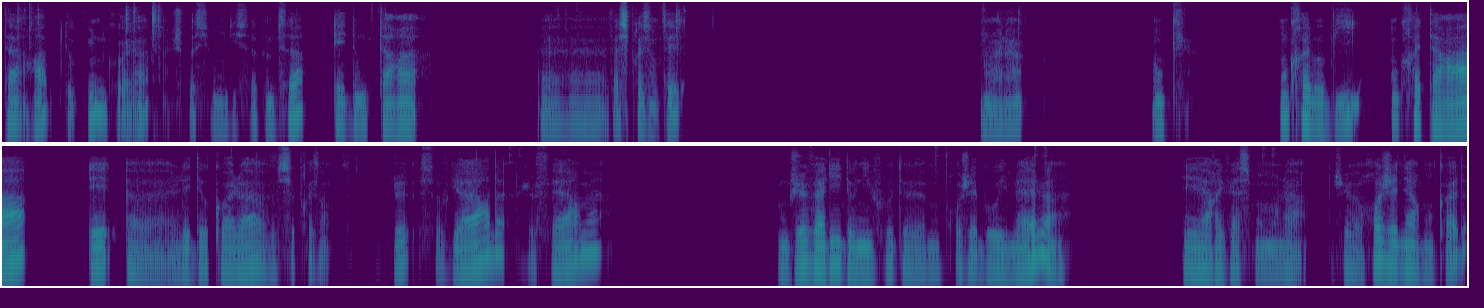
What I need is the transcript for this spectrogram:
Tara, plutôt une koala, je ne sais pas si on dit ça comme ça, et donc Tara euh, va se présenter. Voilà. Donc, on crée Bobby, on crée Tara, et euh, les deux koalas euh, se présentent. je sauvegarde, je ferme. Donc je valide au niveau de mon projet Beau. Et arrivé à ce moment-là, je régénère mon code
